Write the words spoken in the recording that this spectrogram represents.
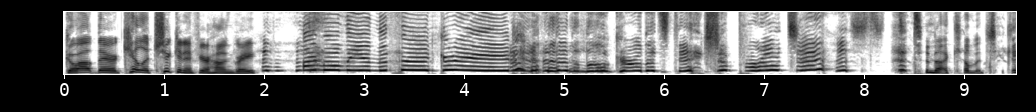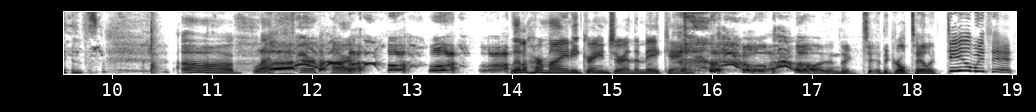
Go out there, kill a chicken if you're hungry. In the third grade. and then the little girl that staged a protest. to not kill the chickens. Oh, bless her heart. Little Hermione Granger in the making. Oh, and then the, t- the girl Taylor, deal with it.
